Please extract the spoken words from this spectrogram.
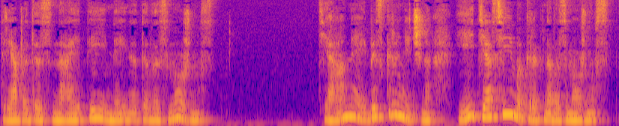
трябва да знаете и нейната възможност. Тя не е безгранична и тя си има кръг на възможност.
